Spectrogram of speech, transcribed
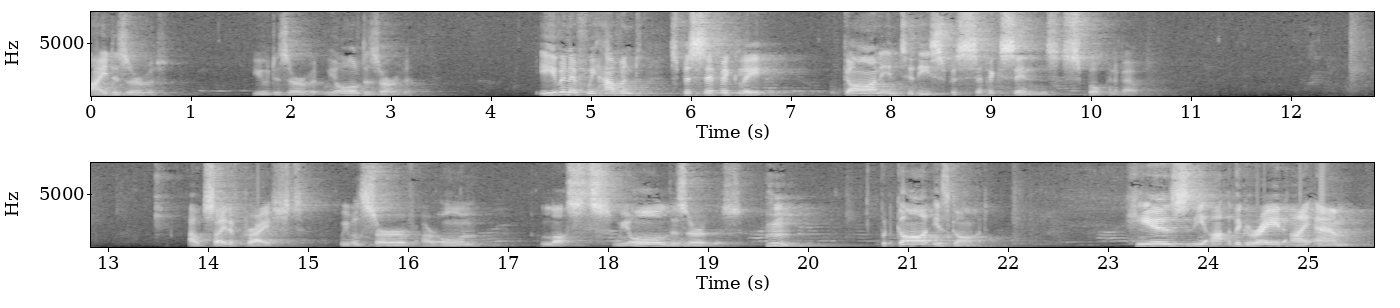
I deserve it. You deserve it. We all deserve it. Even if we haven't specifically gone into these specific sins spoken about. Outside of Christ, we will serve our own lusts. We all deserve this. but God is God. He is the, uh, the great I am,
